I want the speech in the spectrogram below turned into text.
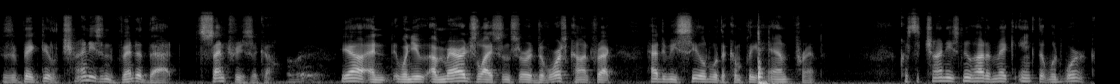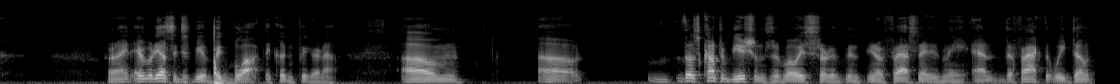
is a big deal. Chinese invented that centuries ago. Oh, really? Yeah, and when you a marriage license or a divorce contract had to be sealed with a complete handprint, because the Chinese knew how to make ink that would work. Right? Everybody else would just be a big blot. They couldn't figure it out. Um, uh, those contributions have always sort of been, you know, fascinated me, and the fact that we don't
